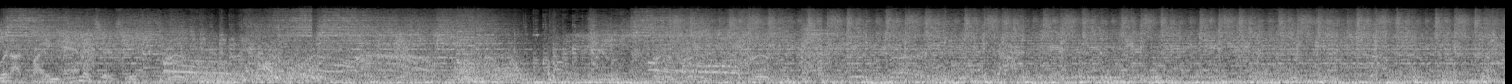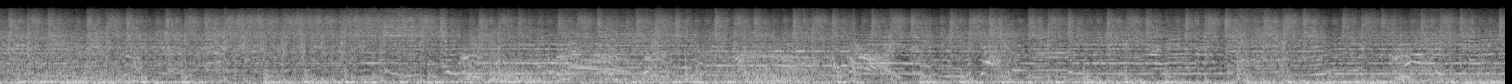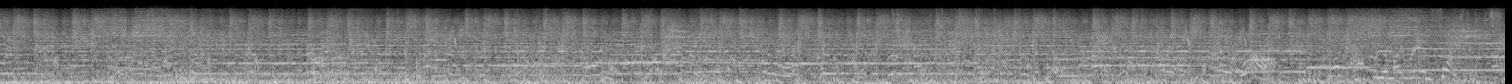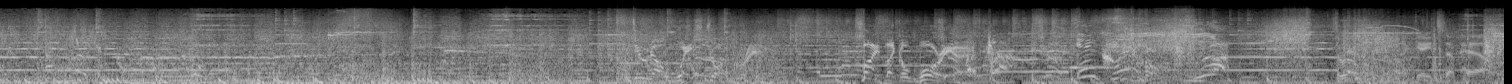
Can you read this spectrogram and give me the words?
We're not fighting amateurs here. Fight like a warrior. Incredible! Throw the gates of hell.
